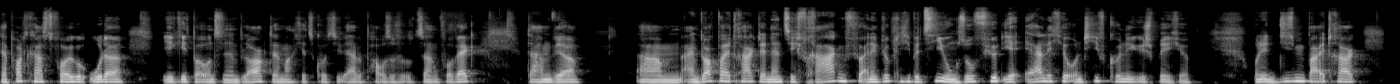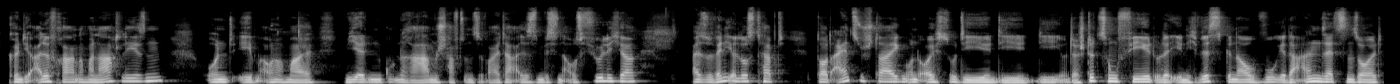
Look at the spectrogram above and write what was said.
der Podcast-Folge oder ihr geht bei uns in den Blog, dann mache ich jetzt kurz die Werbepause sozusagen vorweg. Da haben wir ähm, einen Blogbeitrag, der nennt sich Fragen für eine glückliche Beziehung. So führt ihr ehrliche und tiefgründige Gespräche. Und in diesem Beitrag könnt ihr alle Fragen nochmal nachlesen und eben auch nochmal, wie ihr einen guten Rahmen schafft und so weiter. Alles ein bisschen ausführlicher. Also wenn ihr Lust habt, dort einzusteigen und euch so die, die, die Unterstützung fehlt oder ihr nicht wisst genau, wo ihr da ansetzen sollt,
